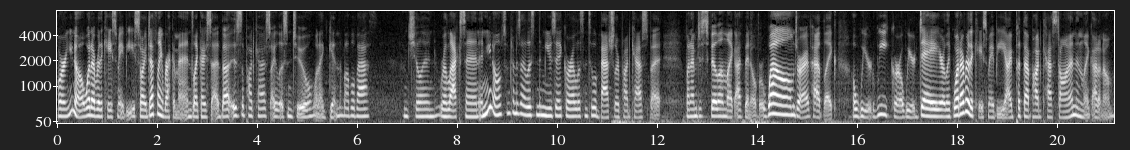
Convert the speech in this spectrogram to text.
or you know, whatever the case may be. So I definitely recommend, like I said, that is the podcast I listen to when I get in the bubble bath. I'm chilling, relaxing, and you know, sometimes I listen to music or I listen to a bachelor podcast, but when I'm just feeling like I've been overwhelmed or I've had like a weird week or a weird day or like whatever the case may be, I put that podcast on and like I don't know,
